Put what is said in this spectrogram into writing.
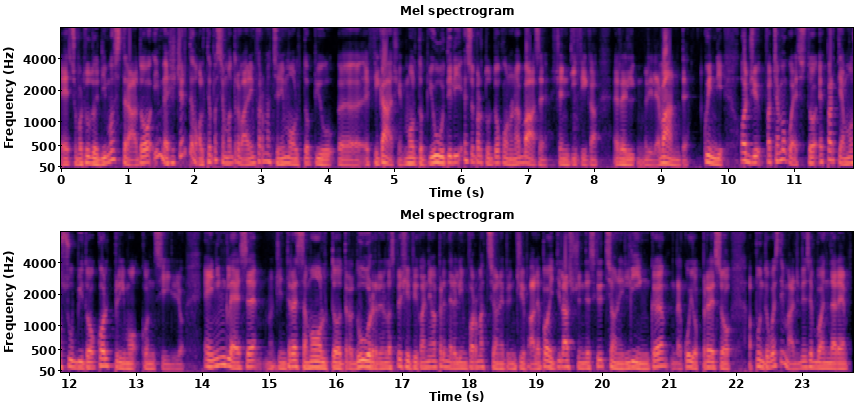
e soprattutto dimostrato, invece certe volte possiamo trovare informazioni molto più eh, efficaci, molto più utili e soprattutto con una base scientifica rilevante. Quindi oggi facciamo questo e partiamo subito col primo consiglio. È in inglese, non ci interessa molto tradurre nello specifico, andiamo a prendere l'informazione principale. Poi ti lascio in descrizione il link da cui ho preso appunto queste immagini se vuoi andare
